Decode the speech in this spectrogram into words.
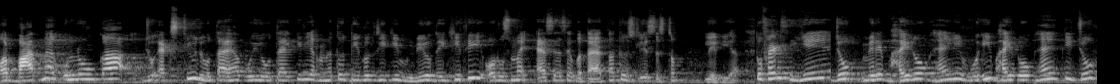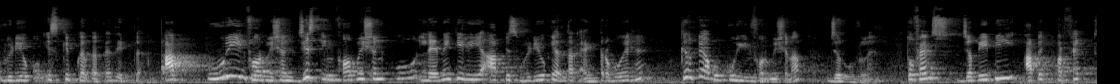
और बाद में उन लोगों का जो एक्सक्यूज होता है, वो ये होता है कि हमने तो दीपक जी की वीडियो देखी थी और उसमें ऐसे ऐसे बताया था तो इसलिए सिस्टम ले लिया। तो फ्रेंड्स ये जो मेरे भाई लोग हैं, ये वही भाई लोग हैं कि जो वीडियो को स्किप कर करके देखते हैं। आप पूरी इंफॉर्मेशन जिस इंफॉर्मेशन को लेने के लिए आप इस वीडियो के अंदर एंटर हुए हैं, कृपया वो पूरी इंफॉर्मेशन आप ज़रूर लें। तो फ्रेंड्स जब भी आप एक परफेक्ट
